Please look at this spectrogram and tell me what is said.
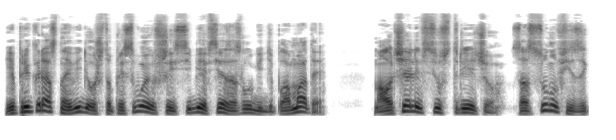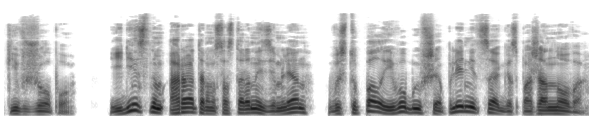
и прекрасно видел, что присвоившие себе все заслуги дипломаты молчали всю встречу, засунув языки в жопу. Единственным оратором со стороны землян выступала его бывшая пленница госпожа Нова.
